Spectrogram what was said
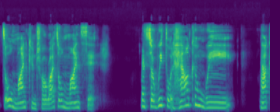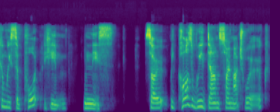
It's all mind control, right? It's all mindset. And so we thought, how can we how can we support him in this? So because we've done so much work,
